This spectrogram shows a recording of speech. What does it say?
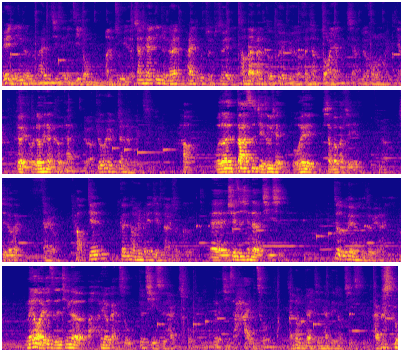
对，因为你的音准拍子其实你自己都蛮注意的。像现在音准跟拍子不准，所以你唱到一半都都会觉得很想抓痒一下，就是喉咙很痒。对我都很想咳痰，对吧？就会比较难维持。好，我的大四结束前，我会想办法戒烟。啊，绝对会，加油！好，今天跟同学们练习是哪一首歌？呃，薛之谦的《其实》。这首歌对你有什么特别含义吗？没有哎，就只是听了很有感触，就其实还不错。对，其实还不错。那我们就来听一下这首《其实还不错》。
